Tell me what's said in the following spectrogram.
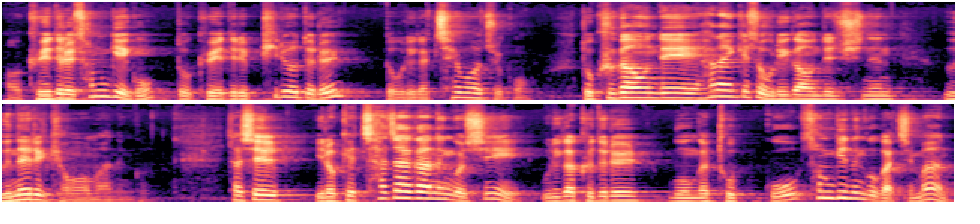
어, 교회들을 섬기고 또 교회들의 필요들을 또 우리가 채워주고 또 그 가운데 하나님께서 우리 가운데 주시는 은혜를 경험하는 것. 사실 이렇게 찾아가는 것이 우리가 그들을 무언가 돕고 섬기는 것 같지만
